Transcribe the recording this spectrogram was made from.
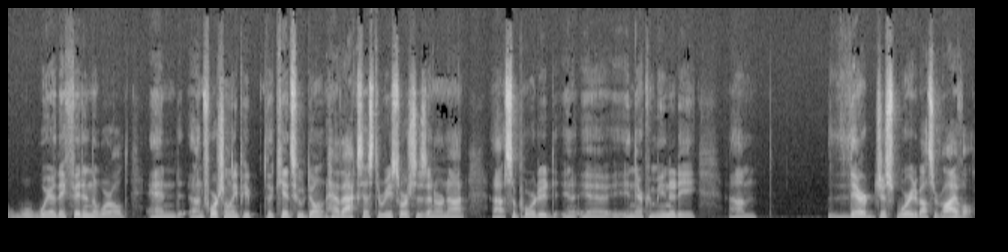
w- where they fit in the world. And unfortunately, the kids who don't have access to resources and are not uh, supported in, uh, in their community um, they're just worried about survival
